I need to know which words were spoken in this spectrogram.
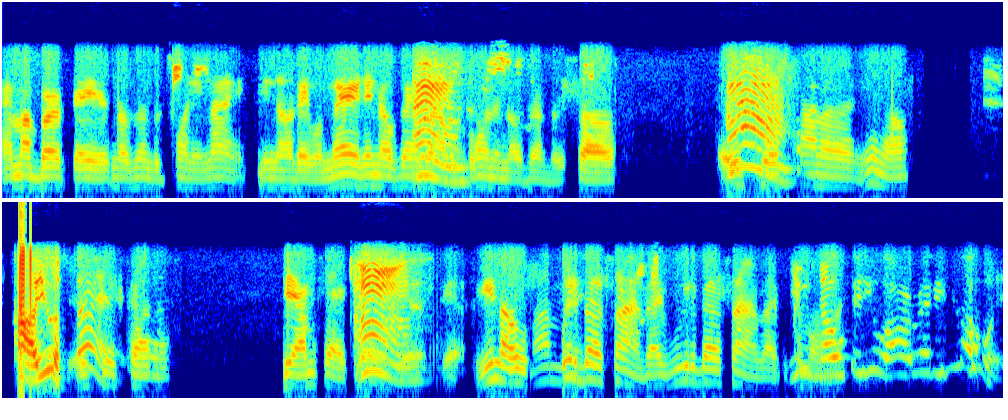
and my birthday is November 29th. You know they were married in November. I was Mm. born in November, so it's Mm. just kind of you know Oh, you a it's fan. just kind of. Yeah, I'm sorry. Mm. Yeah, yeah. You know, My we the best sign, baby. We the best sign, baby. You Come on. know man. you already know it.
